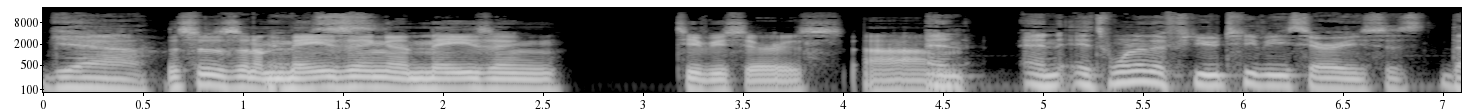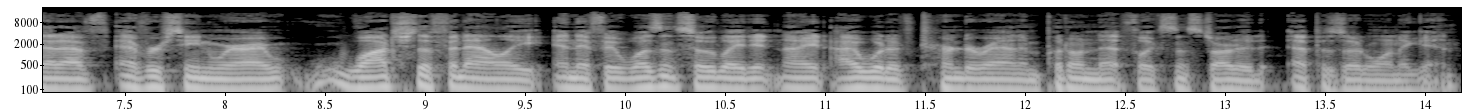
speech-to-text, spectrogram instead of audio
Yeah, This is an It was- amazing, amazing TV series. Um, and and it's one of the few TV series that I've ever seen where I watched the finale, and if it wasn't so late at night, I would have turned around and put on Netflix and started episode one again.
